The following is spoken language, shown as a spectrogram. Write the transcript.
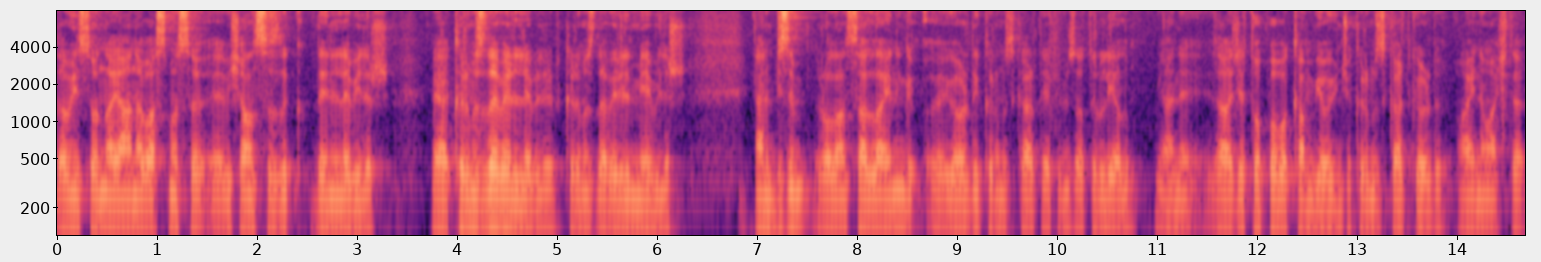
Davinson'un ayağına basması e, bir şanssızlık denilebilir veya kırmızı da verilebilir, kırmızı da verilmeyebilir. Yani bizim Roland Sallay'ın gö- gördüğü kırmızı kartı hepimiz hatırlayalım. Yani sadece topa bakan bir oyuncu kırmızı kart gördü. Aynı maçta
